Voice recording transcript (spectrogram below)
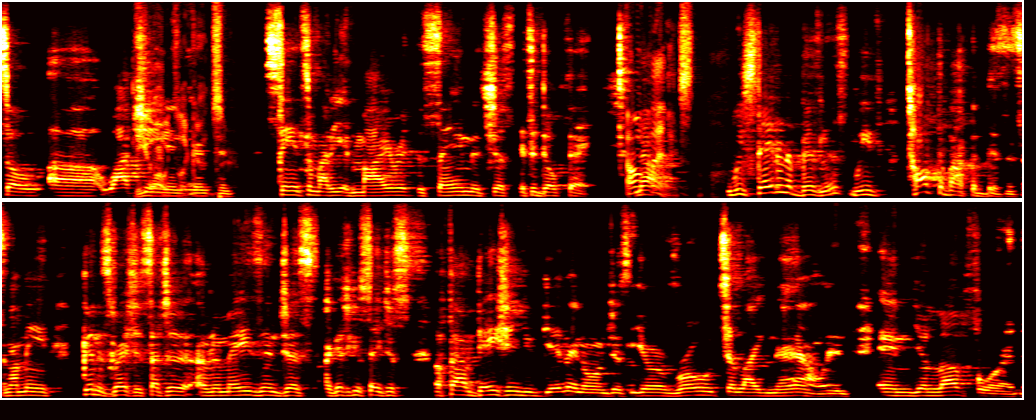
So, uh, watching and, and seeing somebody admire it the same, it's just, it's a dope thing. Oh, now, thanks. We've stayed in the business. We've talked about the business. And I mean, goodness gracious, such a, an amazing, just, I guess you could say, just a foundation you've given on just your road to like now and, and your love for it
